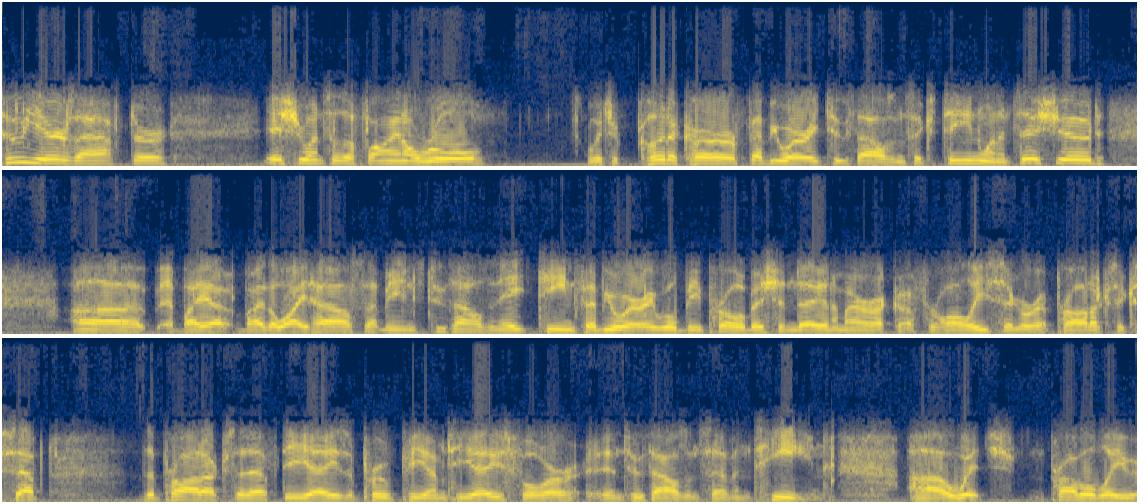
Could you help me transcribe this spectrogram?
two years after issuance of the final rule, which could occur February 2016 when it's issued. Uh, by by the White House, that means 2018 February will be Prohibition Day in America for all e-cigarette products, except the products that FDA has approved PMTAs for in 2017, uh, which probably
